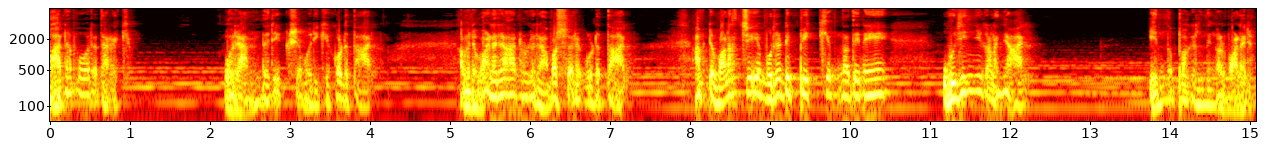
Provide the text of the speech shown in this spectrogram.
പന പോലെ തഴയ്ക്കും. ഒരന്തരീക്ഷം ഒരുക്കി കൊടുത്താൽ അവന് വളരാനുള്ളൊരു അവസരം കൊടുത്താൽ അവന്റെ വളർച്ചയെ മുരടിപ്പിക്കുന്നതിനെ ഉരിഞ്ഞു കളഞ്ഞാൽ ഇന്ന് പകൽ നിങ്ങൾ വളരും.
